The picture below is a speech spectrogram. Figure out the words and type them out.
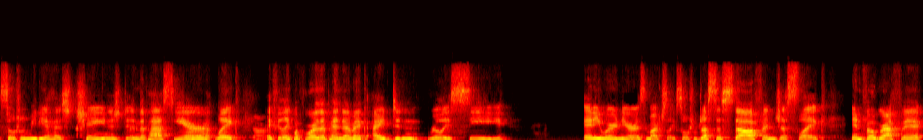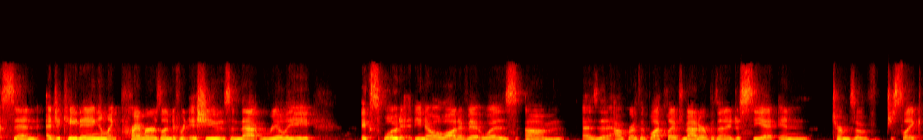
social media has changed in the past year. Like Yeah. I feel like before the pandemic, I didn't really see anywhere near as much like social justice stuff and just like infographics and educating and like primers on different issues and that really exploded. You know a lot of it was um as an outgrowth of black lives matter but then i just see it in terms of just like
